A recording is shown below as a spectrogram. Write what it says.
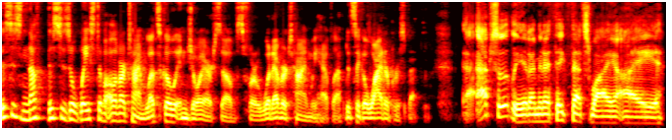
this is not this is a waste of all of our time let's go enjoy ourselves for whatever time we have left it's like a wider perspective Absolutely. And I mean, I think that's why I,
